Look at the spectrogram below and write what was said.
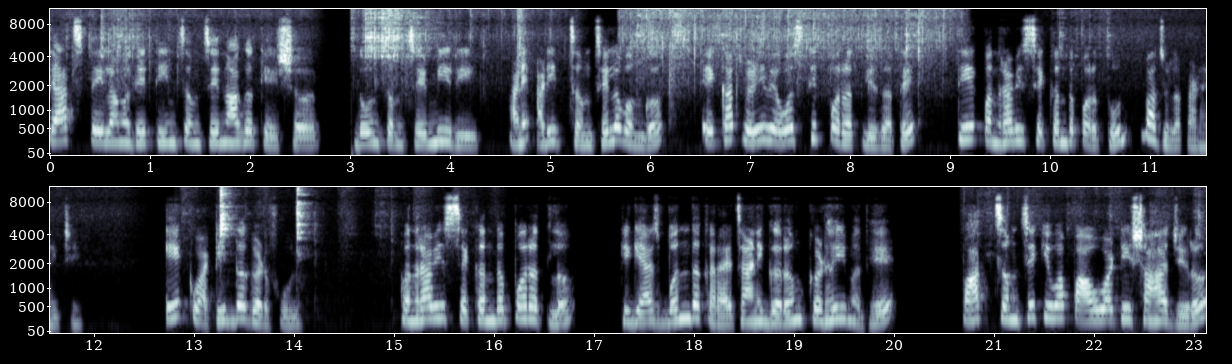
त्याच तेलामध्ये तीन चमचे नागकेशर दोन चमचे मिरी आणि अडीच चमचे लवंग एकाच वेळी व्यवस्थित परतली जाते ती एक पंधरा वीस सेकंद परतून बाजूला काढायची. एक वाटी दगड फूल. पंधरा वीस सेकंद परतलं की गॅस बंद करायचा आणि गरम कढईमध्ये पाच चमचे किंवा पाव वाटी शहा जिरं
